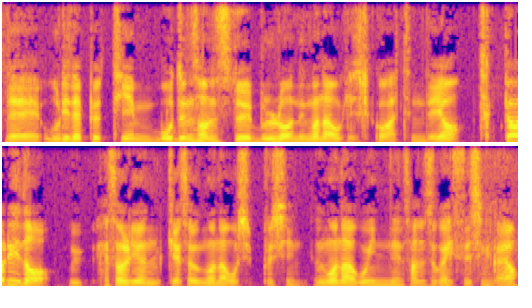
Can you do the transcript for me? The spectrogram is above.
네, 우리 대표팀 모든 선수들 물론 응원하고 계실 것 같은데요. 특별히 더 해설위원께서 응원하고 싶으신, 응원하고 있는 선수가 있으신가요?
